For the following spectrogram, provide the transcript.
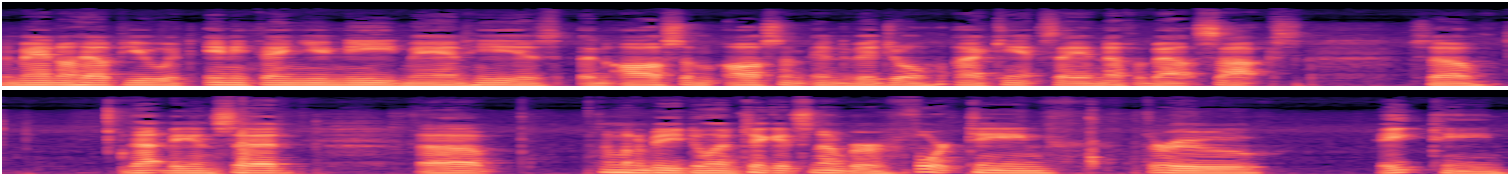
The man will help you with anything you need, man. He is an awesome, awesome individual. I can't say enough about Socks. So, that being said, uh, I'm going to be doing tickets number 14 through 18.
